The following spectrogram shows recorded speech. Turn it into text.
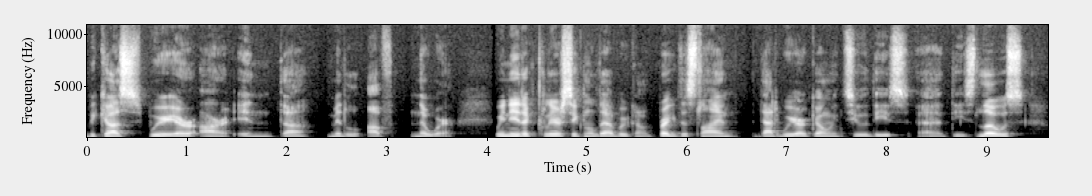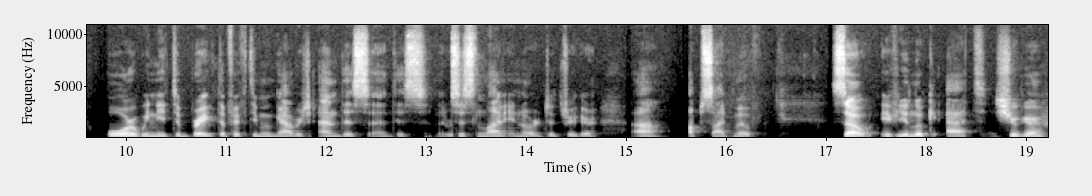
because we are in the middle of nowhere. We need a clear signal that we're going to break this line, that we are going to these uh, these lows, or we need to break the 50 moving average and this uh, this resistance line in order to trigger uh, upside move. So if you look at sugar,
